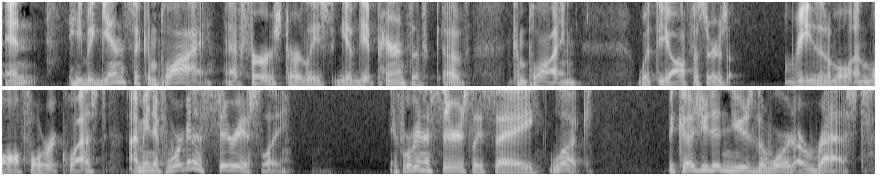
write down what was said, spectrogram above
And he begins to comply at first, or at least give the appearance of, of complying with the officer's reasonable and lawful request. I mean, if we're going to seriously, if we're going to seriously say, look, because you didn't use the word arrest,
